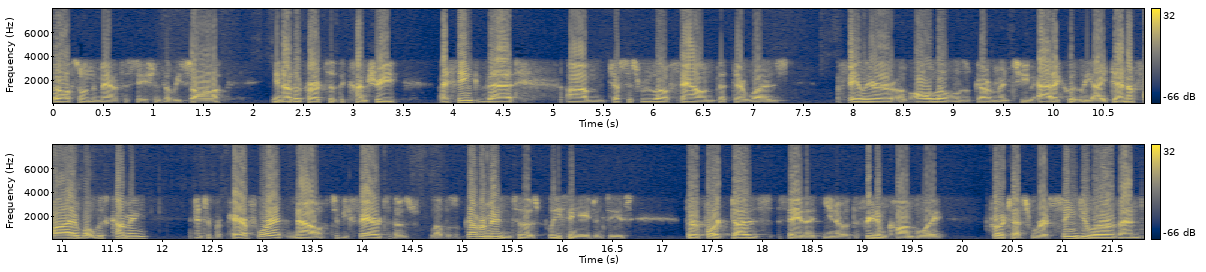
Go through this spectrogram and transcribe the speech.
but also in the manifestations that we saw in other parts of the country, I think that um, Justice Rouleau found that there was a failure of all levels of government to adequately identify what was coming and to prepare for it. Now, to be fair to those levels of government and to those policing agencies, the report does say that you know the Freedom Convoy protests were a singular event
